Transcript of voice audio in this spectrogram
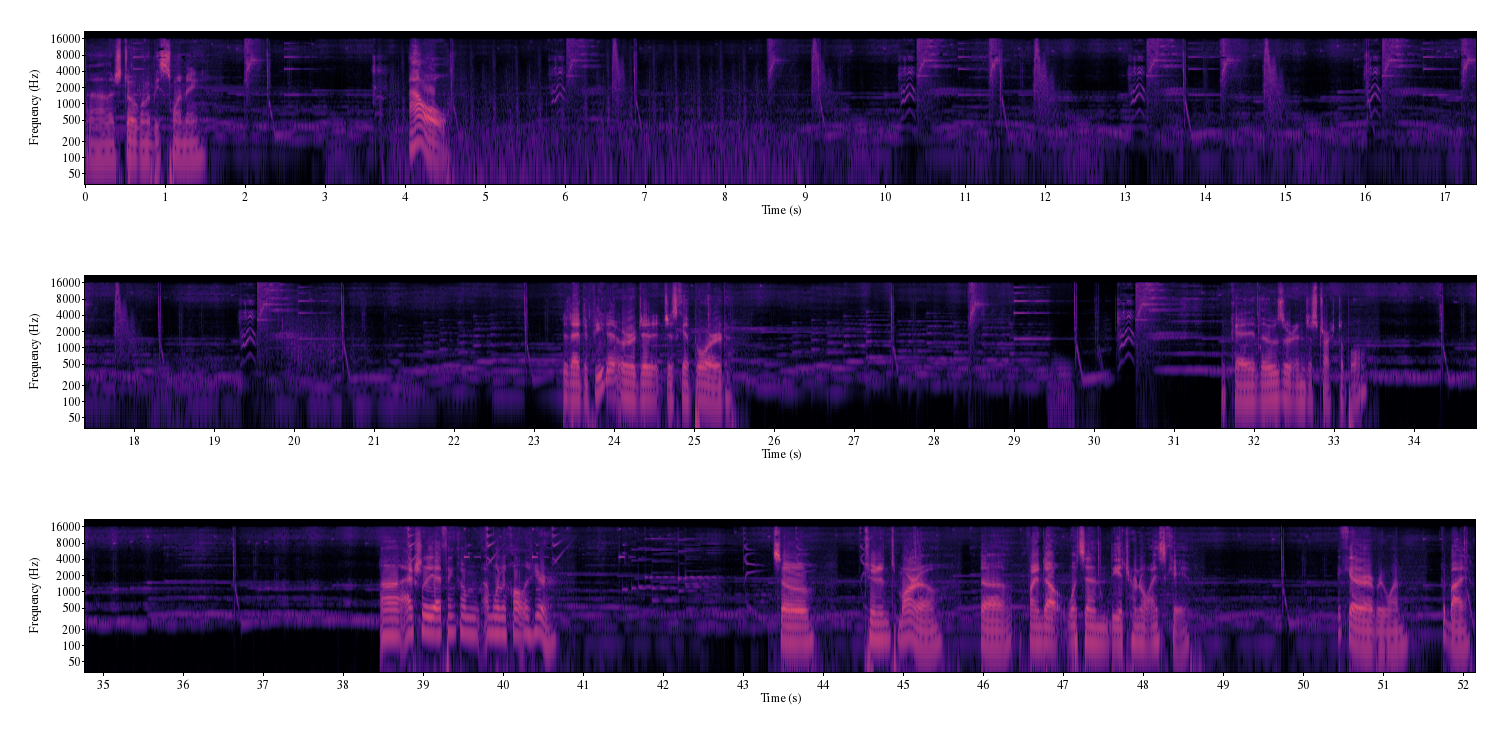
Uh, they're still going to be swimming. Ow! Did I defeat it, or did it just get bored? Okay, those are indestructible. Uh, actually, I think I'm I'm gonna call it here. So, tune in tomorrow to find out what's in the Eternal Ice Cave. Take care, everyone. Goodbye.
